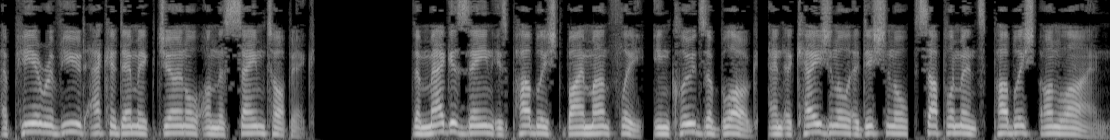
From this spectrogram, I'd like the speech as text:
a peer-reviewed academic journal on the same topic. The magazine is published bi-monthly, includes a blog, and occasional additional supplements published online.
